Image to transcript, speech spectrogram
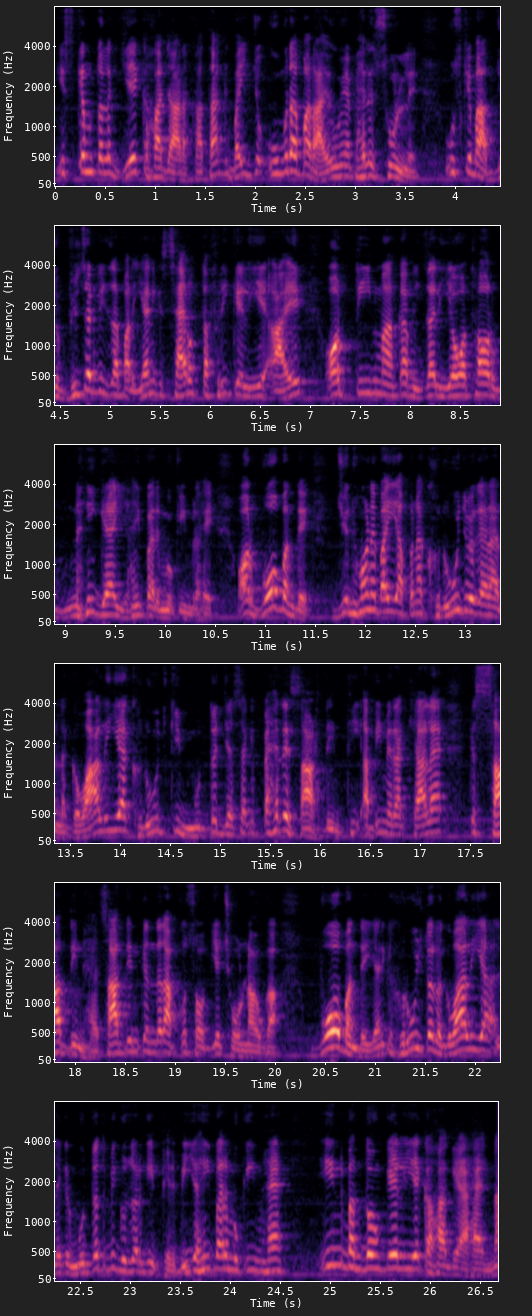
اس کے متعلق یہ کہا جا رکھا تھا کہ بھائی جو عمرہ پر آئے ہوئے ہیں، پہلے سن لیں۔ اس کے بعد جو وزٹ ویزا پر یعنی کہ سیر و تفریح کے لیے آئے اور تین ماہ کا ویزا لیا ہوا تھا اور نہیں گیا، یہیں پر مقیم رہے۔ اور وہ بندے جنہوں نے بھائی اپنا خروج وغیرہ لگوا لیا، خروج کی مدت جیسا کہ پہلے ساٹھ دن تھی، ابھی میرا خیال ہے کہ سات دن ہے۔ سات دن کے اندر آپ کو سعودیہ چھوڑنا ہوگا۔ وہ بندے یعنی کہ خروج تو لگوا لیا، لیکن مدت بھی گزر گئی، پھر بھی یہیں پر مقیم ہے ان بندوں کے لیے کہا گیا ہے، نہ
